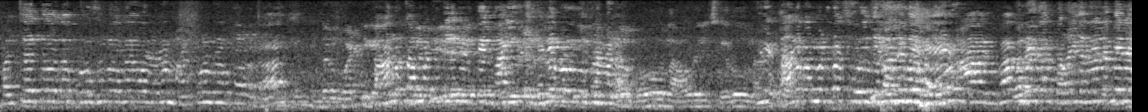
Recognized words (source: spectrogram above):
ಪಂಚಾಯತ್ ಒಳಗ ಪುರಸಭೆ ಒಳಗ ಅವ್ರೆಲ್ಲ ಮಾಡ್ಕೊಂಡ್ರು ತಾಲೂಕಾ ಇಲ್ಲಿ ತಾಲೂಕಾ ಮಟ್ಟದಾಗ ಜನರೇ ಬೇರೆ, ಆ ಜನರೇ ಬೇರೆ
